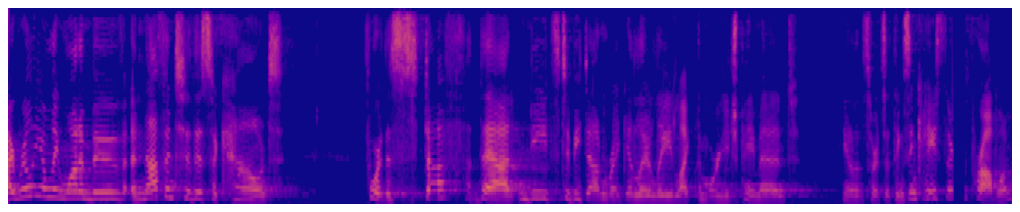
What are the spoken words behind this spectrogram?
I really only want to move enough into this account for the stuff that needs to be done regularly, like the mortgage payment, you know, those sorts of things, in case there's a problem,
